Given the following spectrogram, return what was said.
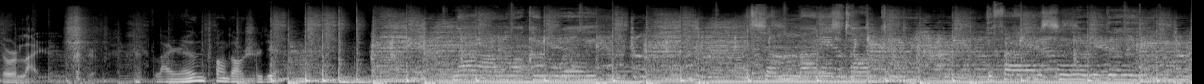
都是懒人，是 懒人创造世界。Somebody's talking. If I see you again,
